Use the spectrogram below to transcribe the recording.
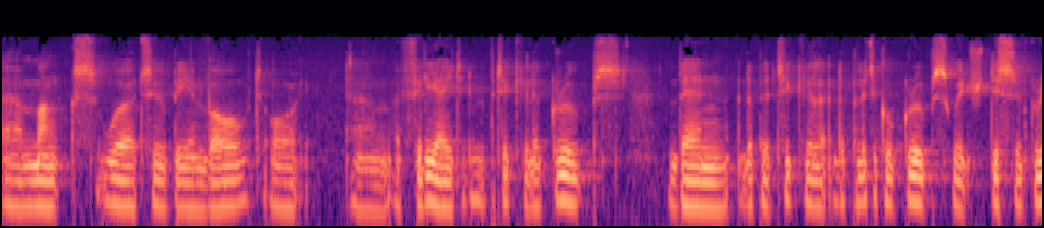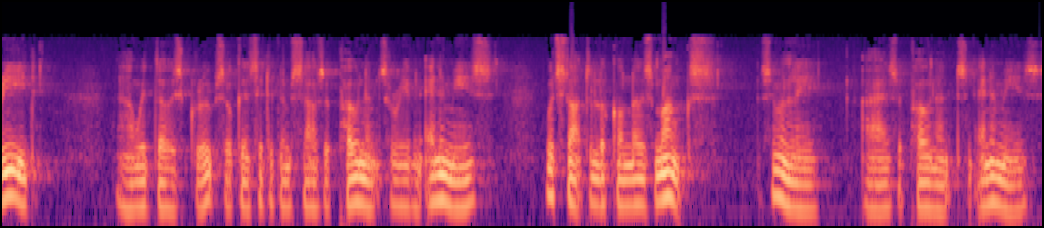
uh, monks were to be involved or um, affiliated with particular groups, then the particular the political groups which disagreed uh, with those groups or considered themselves opponents or even enemies would start to look on those monks similarly as opponents and enemies,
